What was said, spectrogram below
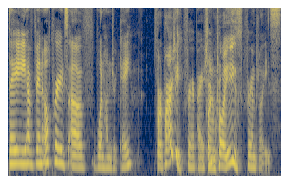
they have been upwards of 100k For a party? For a party. For employees? for employees.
